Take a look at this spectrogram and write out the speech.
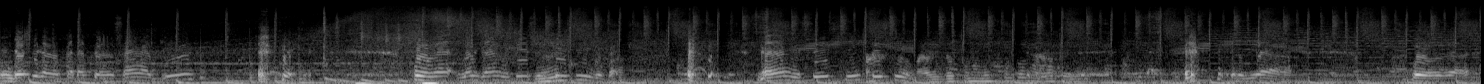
Ainda fica cada atenção aqui. Pô, né, nós ganhamos 6 5 pá. Ganhamos 6 5 6 5 Mas eu ainda tô no campeonato, né? Yeah. Porra. Ah,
